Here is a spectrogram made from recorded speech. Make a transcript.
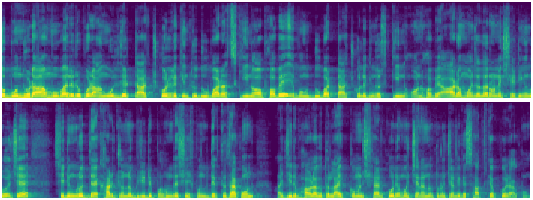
তো বন্ধুরা, মোবাইলের উপর আঙুল দিয়ে টাচ করলে কিন্তু দুবার স্ক্রিন অফ হবে এবং দুবার টাচ করলে কিন্তু স্ক্রিন অন হবে। আরও মজাদার অনেক সেটিং রয়েছে। সেটিংগুলো দেখার জন্য ভিডিওটি প্রথম থেকে শেষ পর্যন্ত দেখতে থাকুন। আর যদি ভালো লাগে তো লাইক, কমেন্ট, শেয়ার করে এবং চ্যানেল, নতুন চ্যানেলকে সাবস্ক্রাইব করে রাখুন।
